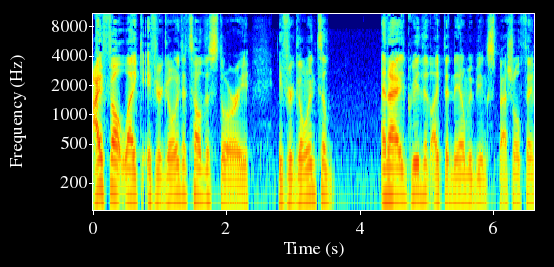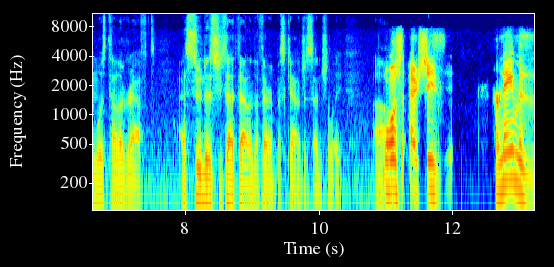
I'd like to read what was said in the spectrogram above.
I felt like if you're going to tell this story, if you're going to, and I agree that like the Naomi being special thing was telegraphed as soon as she sat down on the therapist couch, essentially. Um, Well, uh, she's her name is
